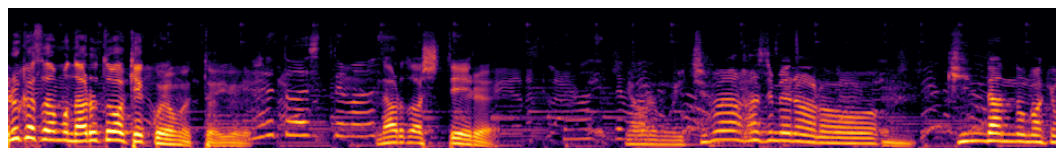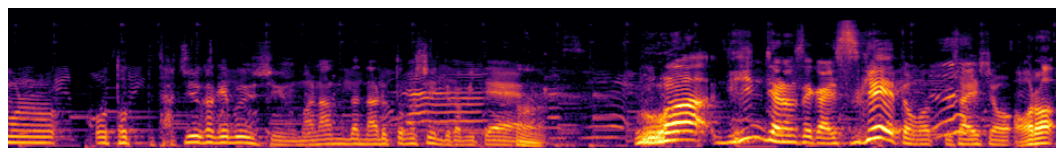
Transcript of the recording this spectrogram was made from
ルカさんもナルトは結構読むという。ナルトは知ってます。ナルトは知っている。いや俺もう一番初めのあの、禁断の巻物を取って多重掛け分身を学んだナルトのシーンとか見て、うわ忍者の世界すげえと思って最初。あら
